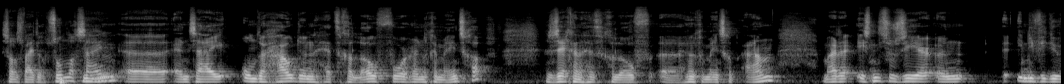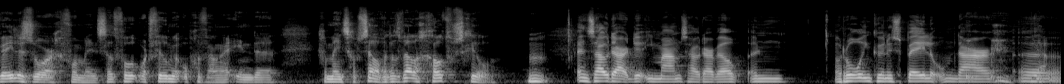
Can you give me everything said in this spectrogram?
zoals wij er op zondag zijn. eh, en zij onderhouden het geloof voor hun gemeenschap. Zeggen het geloof hun gemeenschap aan. Maar er is niet zozeer een individuele zorg voor mensen. Dat wordt veel meer opgevangen in de gemeenschap zelf. En dat is wel een groot verschil. En zou daar, de imam zou daar wel een rol in kunnen spelen om daar eh, Ja.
